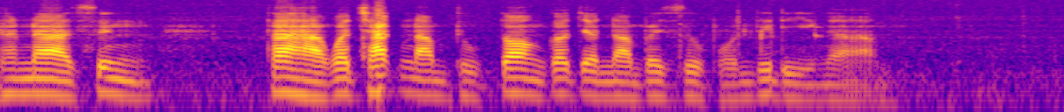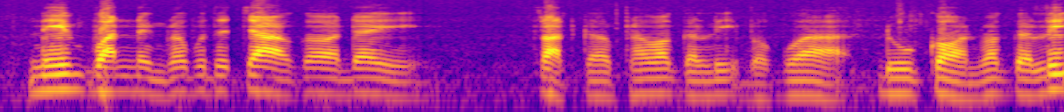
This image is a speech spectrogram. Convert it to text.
ข้างหน้า ซึ่งถ้าหากว่าชักนำถูกต้องก็จะนำไปสู่ผลที่ดีงาม นี้วันหนึ่งพระพุทธเจ้าก็ได้ตรัสกับพระวักกะลิบอกว่าดูก่อนวักกะลิ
